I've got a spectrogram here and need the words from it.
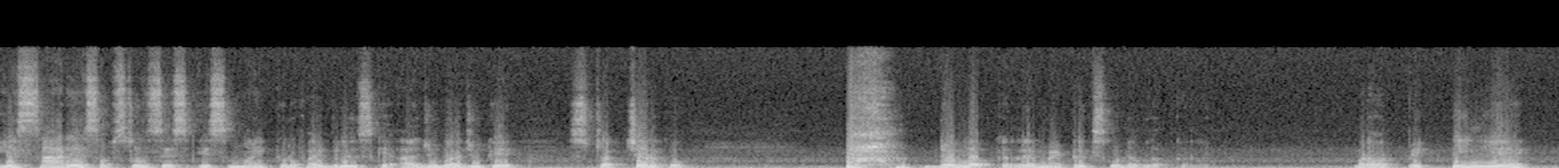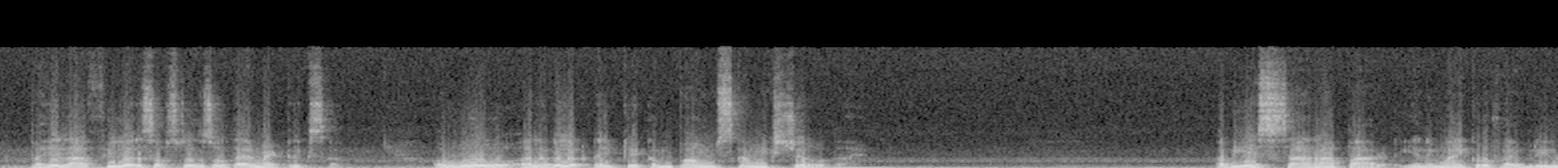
ये सारे सब्सटेंसेस इस माइक्रोफाइब्रिल्स के आजू बाजू के स्ट्रक्चर को डेवलप कर रहे मैट्रिक्स को डेवलप कर रहे बराबर पेक्टिन ये पहला फिलर सब्सटेंस होता है मैट्रिक्स का, और वो अलग अलग टाइप के कंपाउंड्स का मिक्सचर होता है। अब ये सारा पार्ट यानी microfibril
